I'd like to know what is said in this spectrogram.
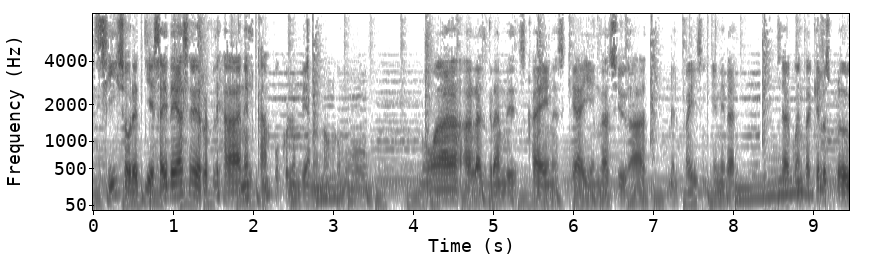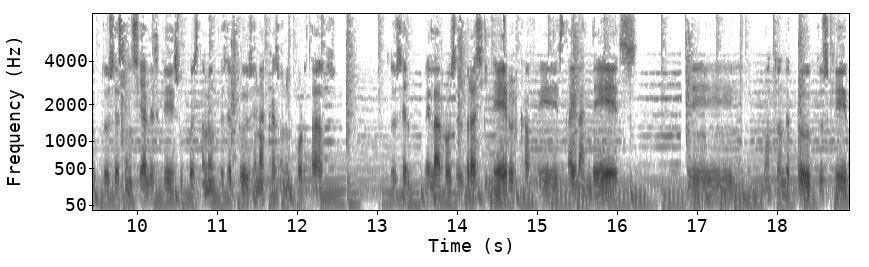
Sí, sobre, y esa idea se ve reflejada en el campo colombiano, ¿no? Como no va a las grandes cadenas que hay en la ciudad, en el país en general, se da cuenta que los productos esenciales que supuestamente se producen acá son importados. Entonces el, arroz es brasilero, el café es tailandés, eh, un montón de productos que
